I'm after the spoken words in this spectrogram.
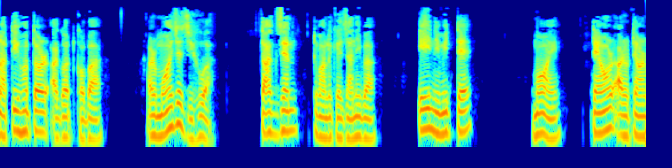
নাতিহঁতৰ আগত কবা আৰু মই যে জিহুৱা তাক যেন তোমালোকে জানিবা। এই নিমিত্তে মই তেওঁৰ আৰু তেওঁৰ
